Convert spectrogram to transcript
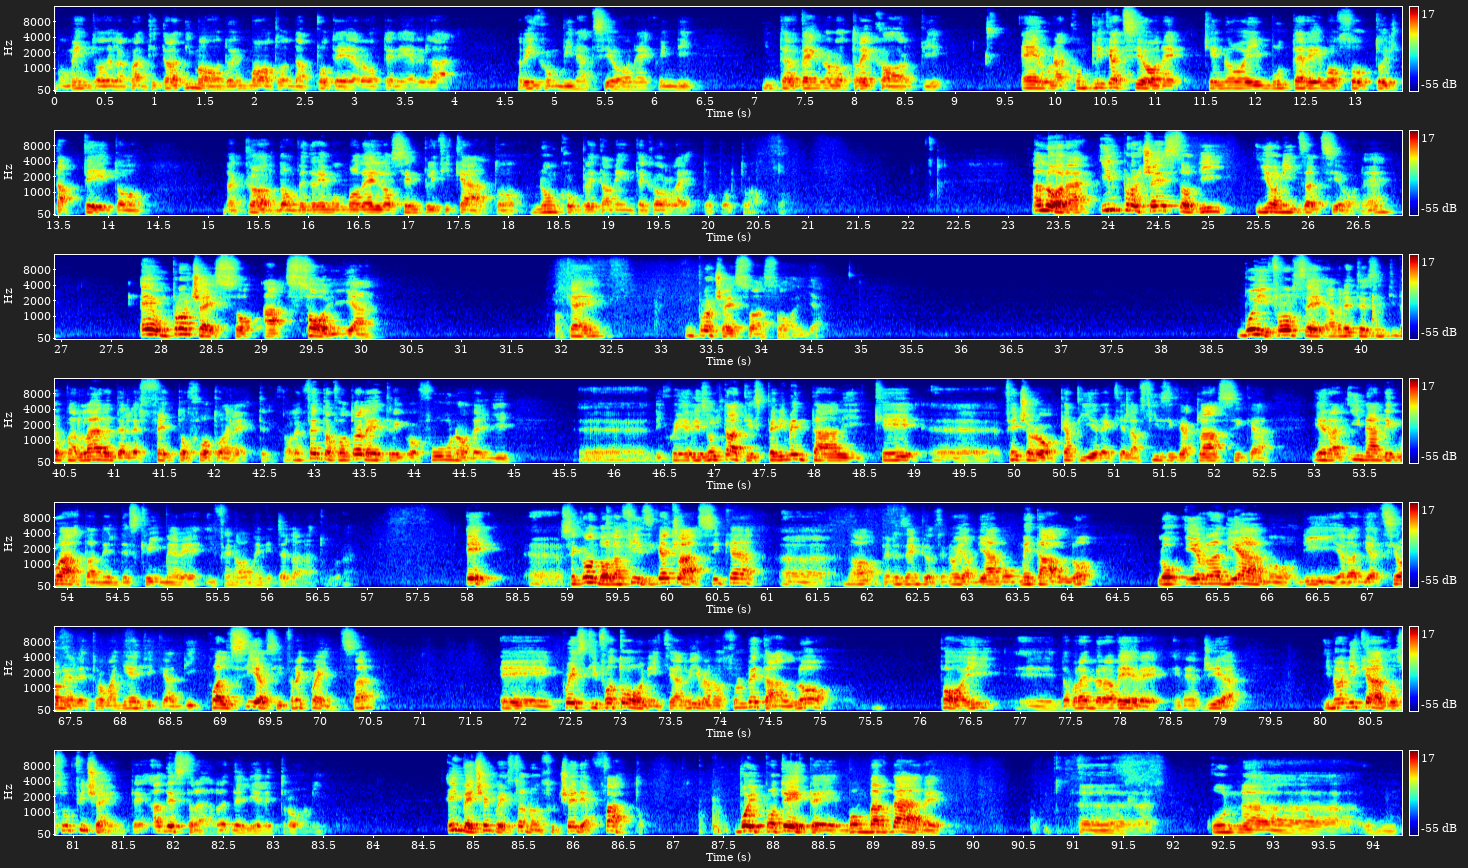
momento della quantità di modo in modo da poter ottenere la ricombinazione. Quindi intervengono tre corpi. È una complicazione che noi butteremo sotto il tappeto D'accordo? Vedremo un modello semplificato, non completamente corretto purtroppo. Allora, il processo di ionizzazione è un processo a soglia, ok? Un processo a soglia. Voi forse avrete sentito parlare dell'effetto fotoelettrico. L'effetto fotoelettrico fu uno degli, eh, di quei risultati sperimentali che eh, fecero capire che la fisica classica era inadeguata nel descrivere i fenomeni della natura. E eh, secondo la fisica classica, eh, no, per esempio, se noi abbiamo un metallo, lo irradiamo di radiazione elettromagnetica di qualsiasi frequenza e questi fotoni che arrivano sul metallo poi eh, dovrebbero avere energia in ogni caso sufficiente ad estrarre degli elettroni. E invece questo non succede affatto. Voi potete bombardare eh, un, uh, un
